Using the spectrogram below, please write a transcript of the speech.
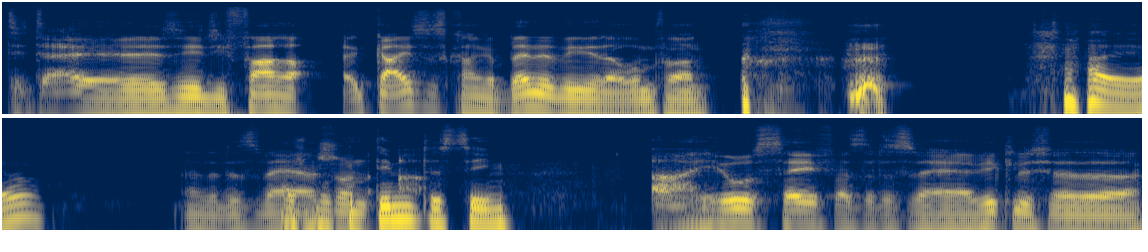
da- äh, sind ja die Fahrer geisteskrank geblendet, wenn die da rumfahren. Ah, ja. Also das wäre ja schon gedimmt, das Ding. Ah, jo, safe. Also das wäre ja wirklich, also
